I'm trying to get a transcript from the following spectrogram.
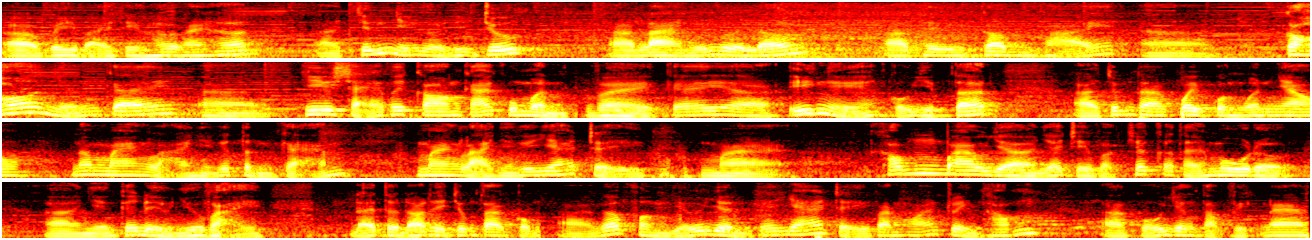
À, vì vậy thì hơn ai hết à, chính những người đi trước à, là những người lớn à, thì cần phải à, có những cái à, chia sẻ với con cái của mình về cái à, ý nghĩa của dịp Tết. À, chúng ta quay quần bên nhau nó mang lại những cái tình cảm mang lại những cái giá trị mà không bao giờ giá trị vật chất có thể mua được à, những cái điều như vậy để từ đó thì chúng ta cũng à, góp phần giữ gìn cái giá trị văn hóa truyền thống à, của dân tộc Việt Nam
